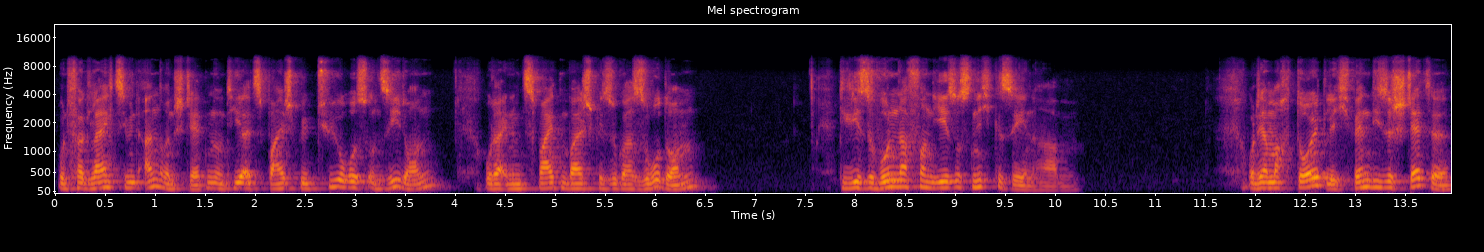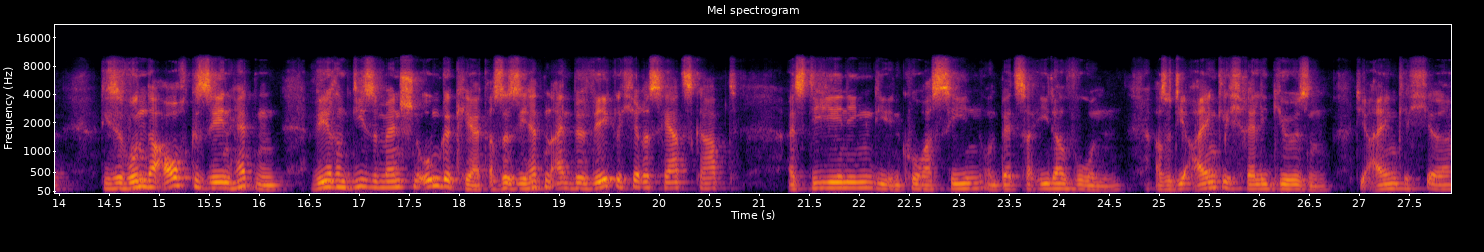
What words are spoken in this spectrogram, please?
und vergleicht sie mit anderen Städten und hier als Beispiel Tyrus und Sidon oder in einem zweiten Beispiel sogar Sodom, die diese Wunder von Jesus nicht gesehen haben. Und er macht deutlich, wenn diese Städte diese Wunder auch gesehen hätten, wären diese Menschen umgekehrt. Also sie hätten ein beweglicheres Herz gehabt als diejenigen, die in Chorazin und Bethsaida wohnen, also die eigentlich religiösen, die eigentlich äh,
